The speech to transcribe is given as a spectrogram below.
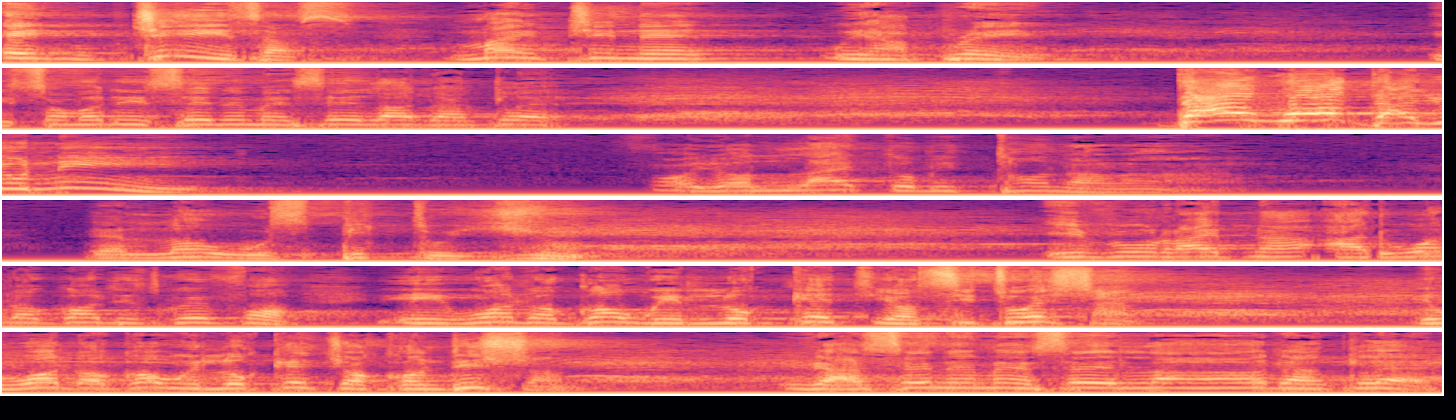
In Jesus' mighty name, we are praying. If somebody is saying amen, say loud and clear. That word that you need for your life to be turned around, the Lord will speak to you. Even right now, as the word of God is going for, the word of God will locate your situation. The word of God will locate your condition. If you are saying amen, say loud and clear.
